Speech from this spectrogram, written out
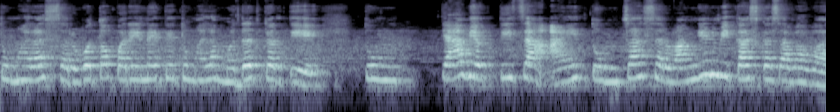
तुम्हाला सर्वतोपरीने ते तुम्हाला मदत करते तुम त्या व्यक्तीचा आणि तुमचा सर्वांगीण विकास कसा व्हावा?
